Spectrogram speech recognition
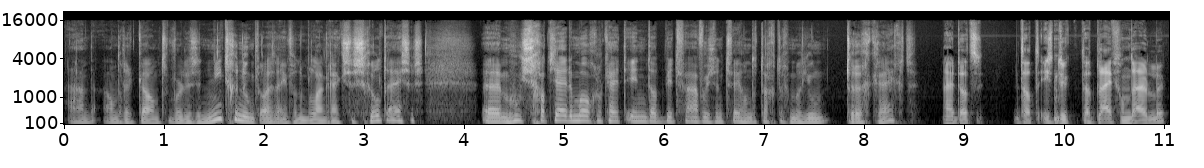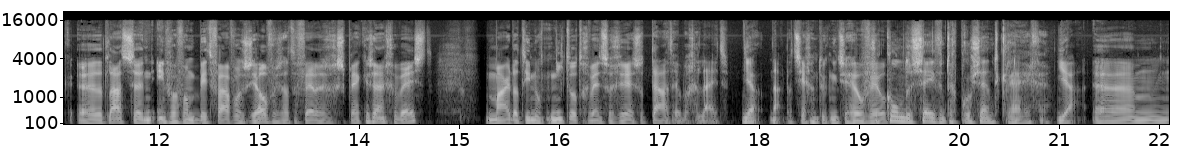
Aan de andere kant worden ze niet genoemd als een van de belangrijkste schuldeisers. Ehm, hoe schat jij de mogelijkheid in dat Bitfavo zijn 280 miljoen terugkrijgt? Nou, dat, dat, is natuurlijk, dat blijft onduidelijk. Eh dat laatste info van Bitfavo zelf is dat er verdere gesprekken zijn geweest. Maar dat die nog niet tot gewenste resultaat hebben geleid. Ja. Nou, dat zegt natuurlijk niet zo heel Ze veel. konden 70% krijgen. Ja, ehm,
